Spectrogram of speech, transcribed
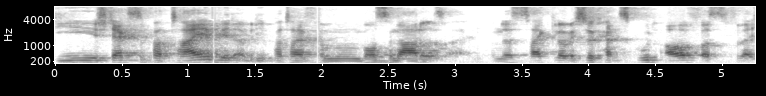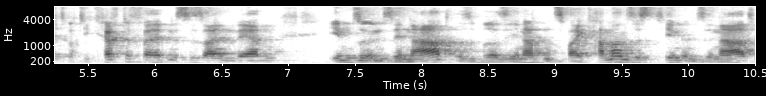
Die stärkste Partei wird aber die Partei von Bolsonaro sein. Und das zeigt, glaube ich, so ganz gut auf, was vielleicht auch die Kräfteverhältnisse sein werden. Ebenso im Senat, also Brasilien hat ein Zwei-Kammern-System im Senat,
